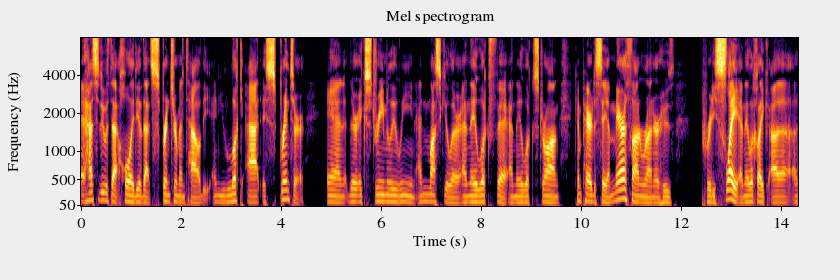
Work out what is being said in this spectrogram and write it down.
it has to do with that whole idea of that sprinter mentality and you look at a sprinter and they're extremely lean and muscular and they look fit and they look strong compared to say a marathon runner who's pretty slight and they look like a, a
